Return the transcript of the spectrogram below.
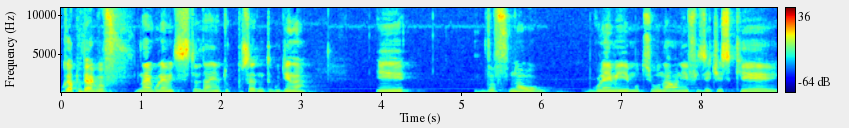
Когато бях в най-големите си страдания тук последната година и в много големи емоционални, физически,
